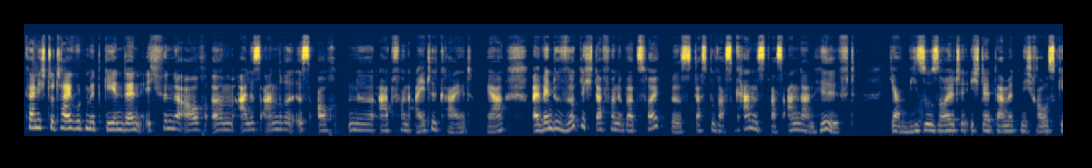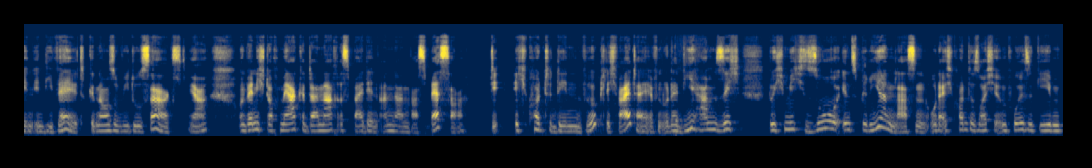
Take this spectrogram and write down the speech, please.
Kann ich total gut mitgehen, denn ich finde auch, ähm, alles andere ist auch eine Art von Eitelkeit, ja. Weil wenn du wirklich davon überzeugt bist, dass du was kannst, was anderen hilft, ja, wieso sollte ich denn damit nicht rausgehen in die Welt? Genauso wie du sagst, ja. Und wenn ich doch merke, danach ist bei den anderen was besser, die, ich konnte denen wirklich weiterhelfen oder die haben sich durch mich so inspirieren lassen oder ich konnte solche Impulse geben,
